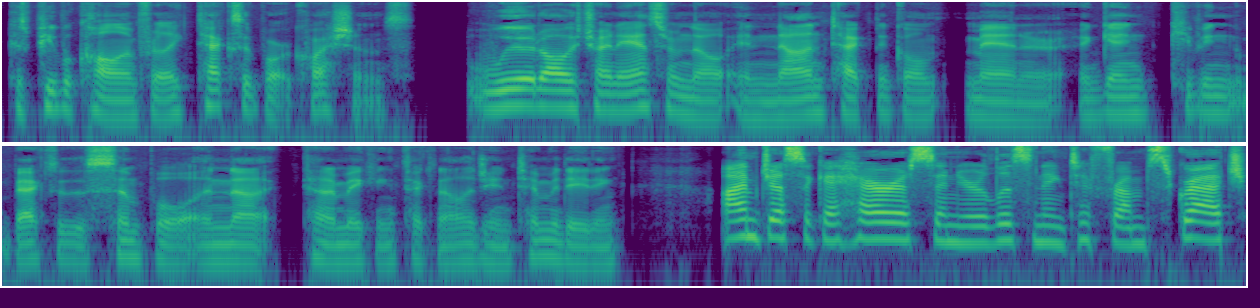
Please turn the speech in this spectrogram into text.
because people call in for like tech support questions. We would always try and answer them though in non-technical manner. Again, keeping back to the simple and not kind of making technology intimidating. I'm Jessica Harris, and you're listening to From Scratch.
